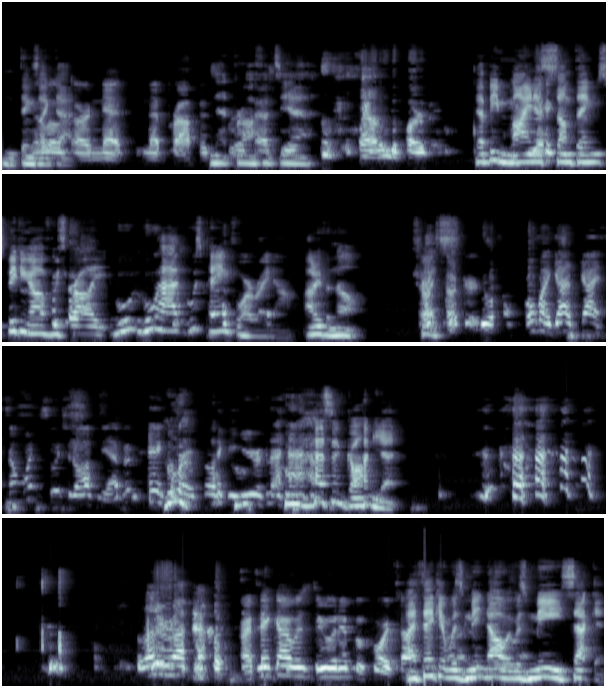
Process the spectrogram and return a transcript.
and things like that. Our net net profits. Net for profits, past yeah. accounting department. That'd be minus something. Speaking of, we probably who who had who's paying for it right now? I don't even know. Try- Tucker. Oh my god, guys, someone switch it off me. I've been paying Who- for it for like a year and a half. Who hasn't gone yet? Let it run out. I think I was doing it before. Tucker. I think it was me. No, it was me second.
